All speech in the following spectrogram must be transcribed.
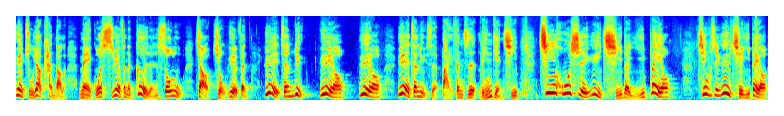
因为主要看到了美国十月份的个人收入较九月份月增率月哦月哦月增率是百分之零点七，几乎是预期的一倍哦。几乎是预期的一倍哦，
